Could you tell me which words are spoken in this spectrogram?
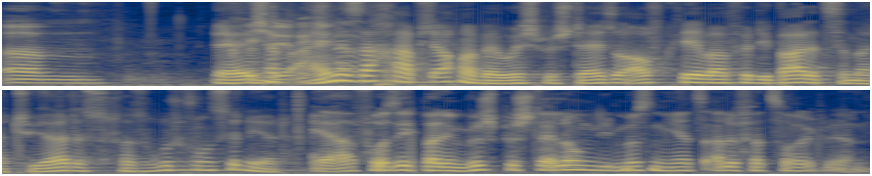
Ähm, äh, ich habe eine Sache habe ich auch mal bei Wish bestellt, so Aufkleber für die Badezimmertür. Das hat so gut funktioniert. Ja, Vorsicht bei den Wish-Bestellungen, die müssen jetzt alle verzollt werden.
